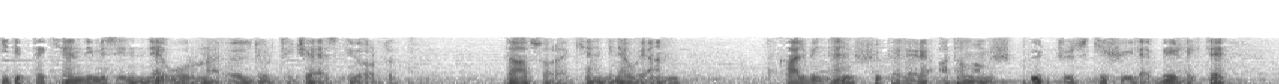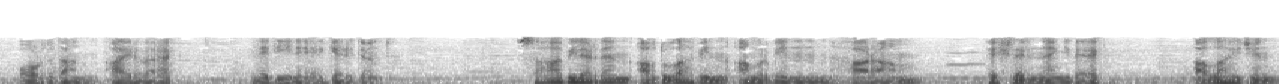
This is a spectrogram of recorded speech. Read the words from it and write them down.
gidip de kendimizi ne uğruna öldürteceğiz diyordu. Daha sonra kendine uyan, kalbinden şüpheleri atamamış 300 kişiyle birlikte ordudan ayrılarak Medine'ye geri döndü. Sahabilerden Abdullah bin Amr bin Haram peşlerinden giderek Allah için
